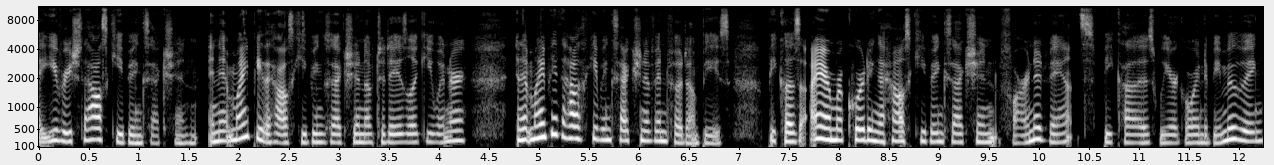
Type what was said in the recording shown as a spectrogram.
Hi, you've reached the housekeeping section, and it might be the housekeeping section of today's Lucky Winner, and it might be the housekeeping section of Info Dumpies, because I am recording a housekeeping section far in advance because we are going to be moving,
